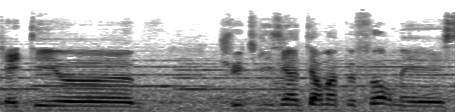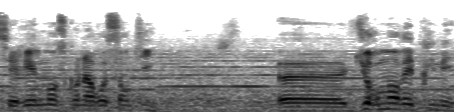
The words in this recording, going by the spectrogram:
qui a été, euh, je vais utiliser un terme un peu fort, mais c'est réellement ce qu'on a ressenti. Euh, durement réprimé.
